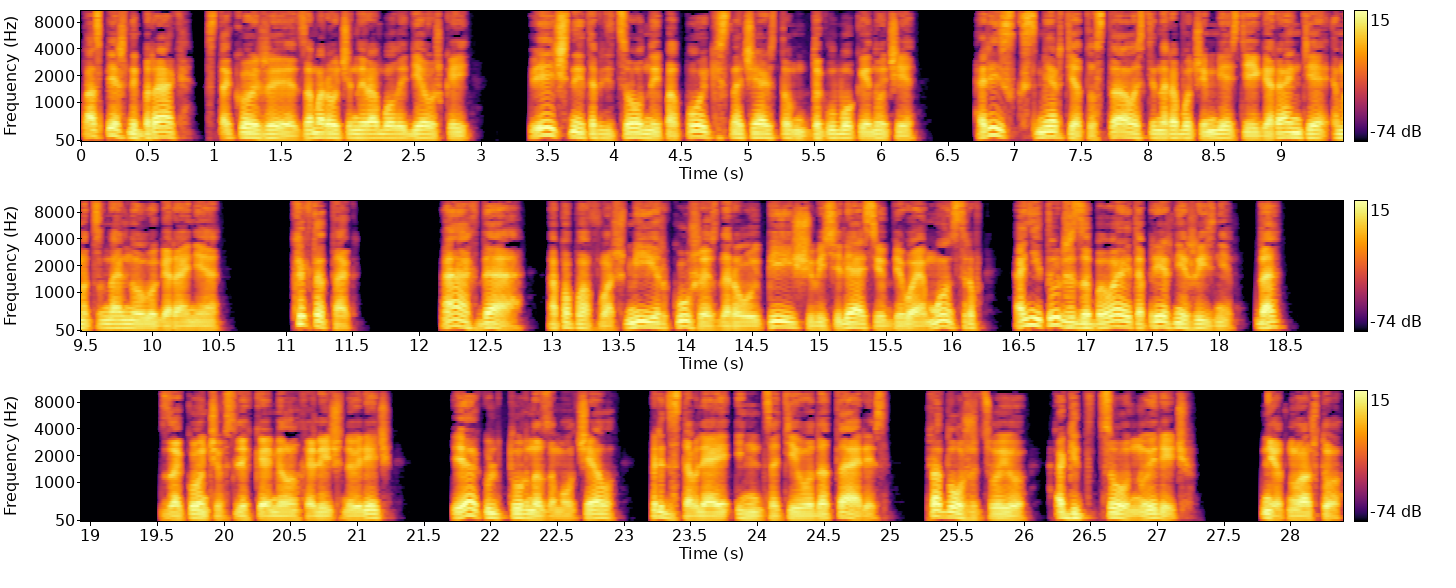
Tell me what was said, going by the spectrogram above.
поспешный брак с такой же замороченной работой девушкой, вечные традиционные попойки с начальством до глубокой ночи, риск смерти от усталости на рабочем месте и гарантия эмоционального выгорания. Как-то так. Ах, да, а попав в ваш мир, кушая здоровую пищу, веселясь и убивая монстров, они тут же забывают о прежней жизни, да? Закончив слегка меланхоличную речь, я культурно замолчал, предоставляя инициативу Датарис продолжить свою агитационную речь. Нет, ну а что?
